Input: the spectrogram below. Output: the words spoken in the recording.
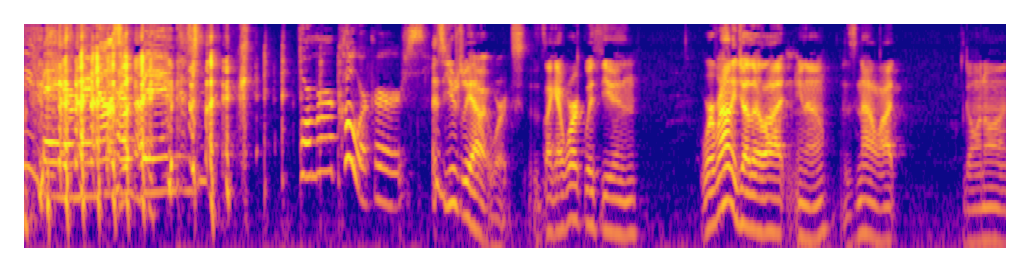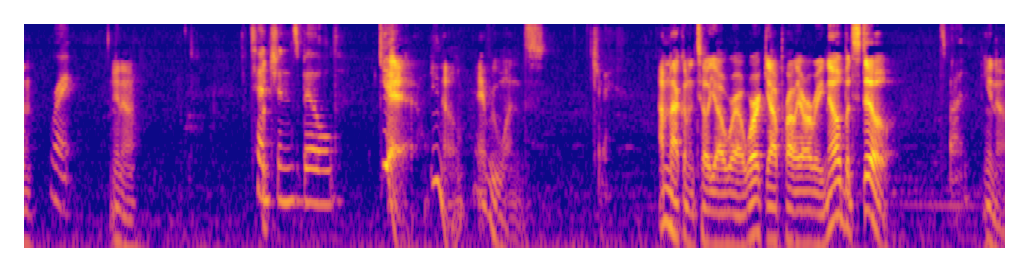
We may or may not have been former coworkers. That's usually how it works. It's like I work with you and we're around each other a lot, you know. There's not a lot going on, Right. you know. Tensions build. Yeah, you know, everyone's. I'm not going to tell y'all where I work. Y'all probably already know, but still, It's fine. you know,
